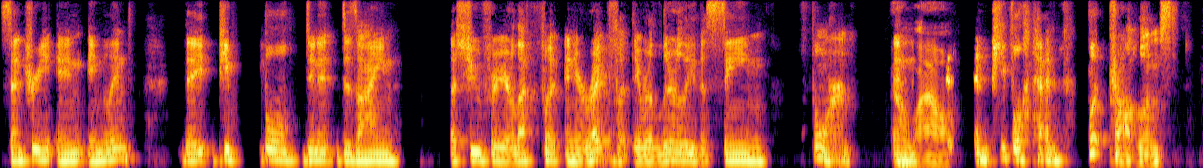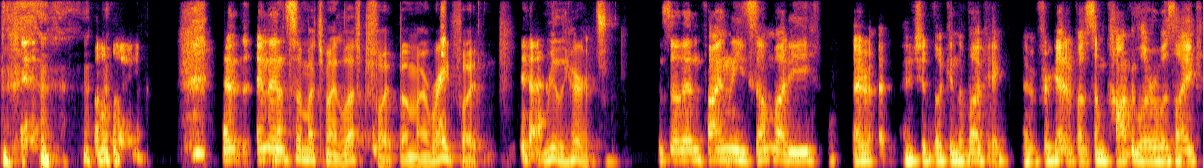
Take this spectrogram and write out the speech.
century in england they people didn't design a shoe for your left foot and your right foot. They were literally the same form. Oh, and, oh wow! And people had foot problems. And, oh, and, and then, not so much my left foot, but my right foot yeah. really hurts. So then finally, somebody I, I should look in the book. I, I forget it, but some cobbler was like,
